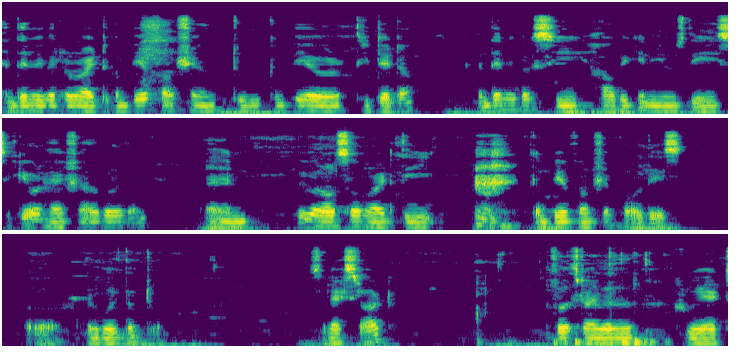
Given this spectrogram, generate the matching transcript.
And then we will write a compare function to compare the data. And then we will see how we can use the secure hash algorithm. And we will also write the compare function for this uh, algorithm too. So let's start. First I will create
